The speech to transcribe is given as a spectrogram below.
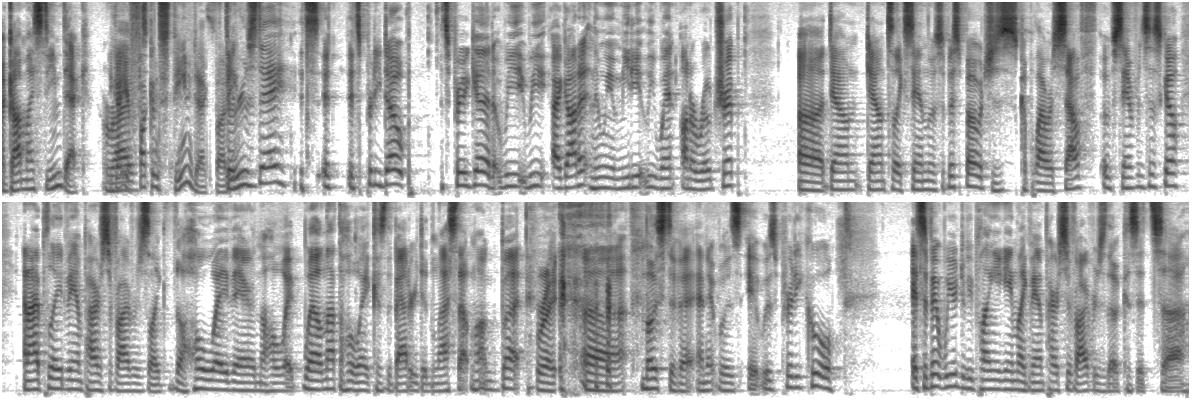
I got my Steam Deck. You got your fucking Steam Deck, buddy. Thursday. It's it it's pretty dope. It's pretty good. We we I got it and then we immediately went on a road trip uh down down to like San Luis Obispo, which is a couple hours south of San Francisco. And I played Vampire Survivors like the whole way there and the whole way. Well, not the whole way because the battery didn't last that long, but Right. uh, most of it, and it was it was pretty cool. It's a bit weird to be playing a game like Vampire Survivors though, because it's uh,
